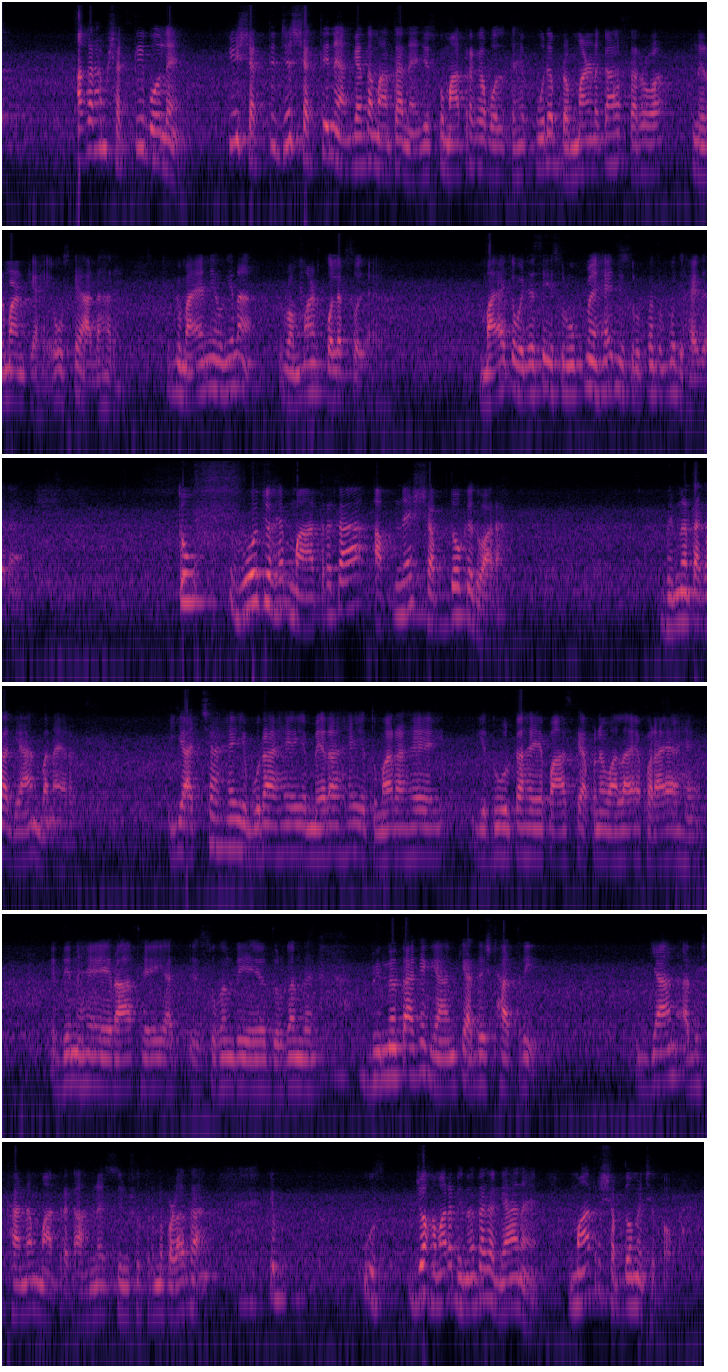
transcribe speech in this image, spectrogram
अगर हम शक्ति बोलें, कि शक्ति, जिस शक्ति ने अज्ञाता माता ने, जिसको मात्रा का बोलते हैं, पूरे ब्रह्मांड का सर्व निर्माण क्या है, उसके आधार है। क्योंकि माया नहीं होगी ना तो ब्रह्मांड कोलेप्स हो जाएगा। माया की वजह से इस रूप में है, जिस रूप में तुमको दिखाई दे रहा है। तो वो जो है मात्र का अपने शब्दों के द्वारा भिन्नता का ज्ञान बनाए रखती है। ये अच्छा है, ये बुरा है, ये मेरा है, ये तुम्हारा है ये दूर का है, ये पास के अपने वाला है, पराया है। ये दिन है, ये रात है, या सुगंधी है, या दुर्गंध है। भिन्नता के ज्ञान की अधिष्ठात्री। ज्ञान अधिष्ठानम मात्र का। हमने शिव सूत्र में पढ़ा था कि उस, जो हमारा भिन्नता का ज्ञान है, मात्र शब्दों में छिपा हुआ है।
